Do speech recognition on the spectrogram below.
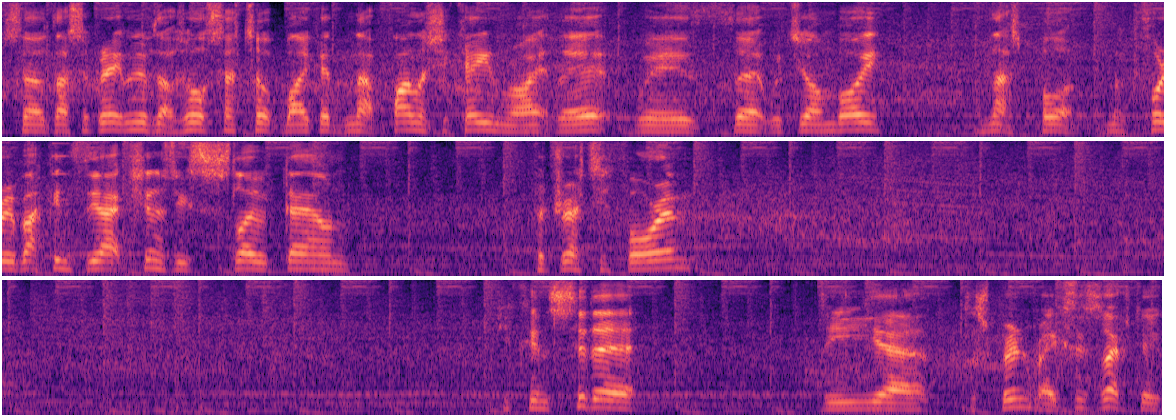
So that's a great move. That was all set up by getting that final chicane right there with uh, with John Boy. And that's put McFlurry back into the action as he's slowed down Pedretti for him. If you consider the uh, the sprint race, this is actually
